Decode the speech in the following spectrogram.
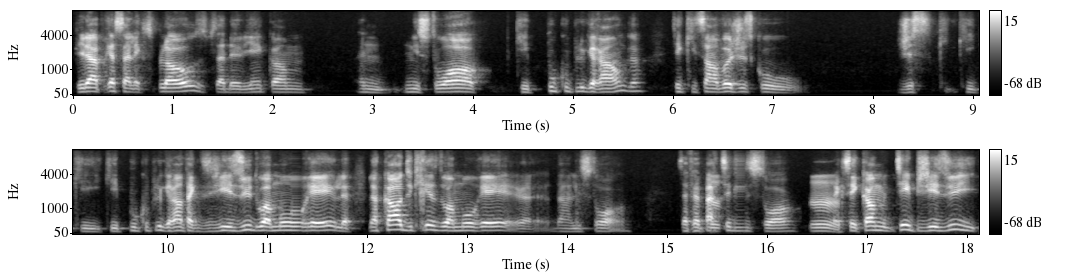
Puis là, après, ça l'explose, ça devient comme une, une histoire qui est beaucoup plus grande, qui s'en va jusqu'au. qui, qui, est beaucoup plus grande. Fait que Jésus doit mourir, le, corps du Christ doit mourir euh, dans l'histoire. Ça fait partie de l'histoire. Mm. C'est comme, tu sais, puis Jésus, il,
